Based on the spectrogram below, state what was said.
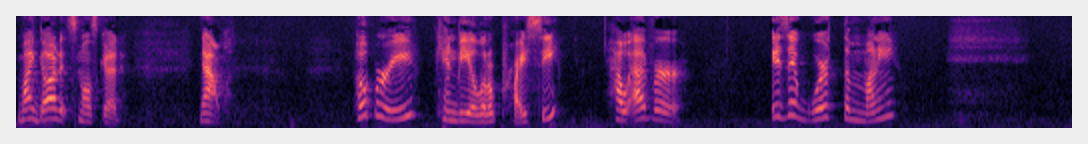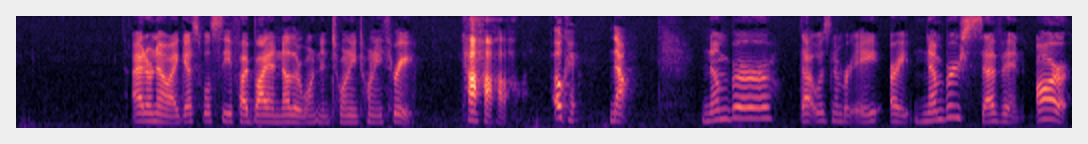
my god, it smells good. Now, potpourri can be a little pricey. However, is it worth the money? I don't know. I guess we'll see if I buy another one in 2023. Ha ha ha ha. Okay, now, number, that was number eight. All right, number seven are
